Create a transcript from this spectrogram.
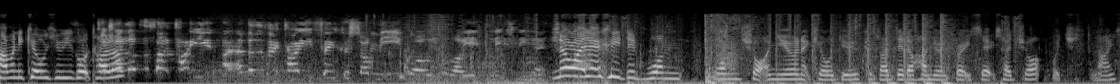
how many kills have you got, Tyler? I love the fact how you. I love the fact how you focused on me while while you literally. No, I literally did one one shot on you and it killed you because I did 136 headshot, which is nice.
